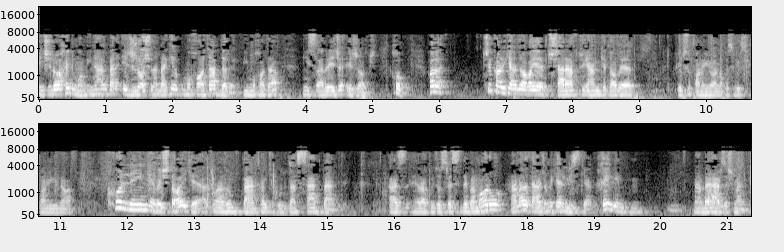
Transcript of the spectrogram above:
اجرا خیلی مهم اینا هم برای اجرا شدن برای مخاطب داره. بی مخاطب نیست. برای اجرا اجرا بشه خب حالا چه کاری کرده آقای شرف توی همین کتاب فیلسوفان یونان نخست فیلسوفان یونان؟ کل این نوشته هایی که از اون بند هایی که حدودا 100 بند از هراکلیتوس رسیده به ما رو همه رو ترجمه کرد لیست کرده خیلی منبع ارزشمند.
